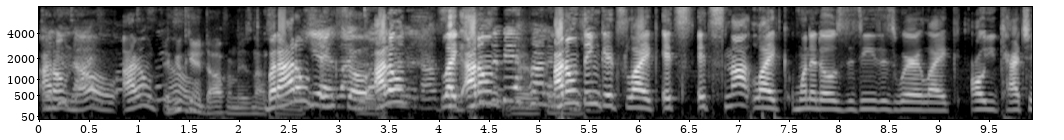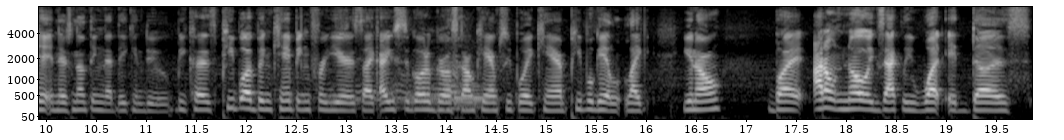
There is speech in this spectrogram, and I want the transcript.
I Did don't know. I don't disease? If you can't die from it, it's not. But I don't Yeah, think like, so. I don't run it out. like. I don't. Yeah. I don't think it's like it's it's not like one of those diseases where like oh you catch it and there's nothing that they can do because people have been camping for years. Like I used to go to Girl Scout camp, sleepaway camp. People get like you know, but I don't know exactly what it does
